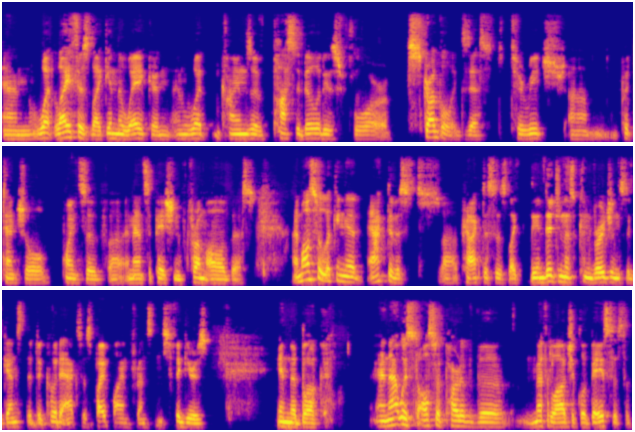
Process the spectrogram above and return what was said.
and what life is like in the wake and, and what kinds of possibilities for struggle exist to reach um, potential points of uh, emancipation from all of this. I'm also looking at activist uh, practices like the indigenous convergence against the Dakota Access Pipeline, for instance, figures in the book. And that was also part of the methodological basis of,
